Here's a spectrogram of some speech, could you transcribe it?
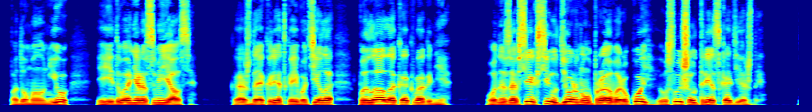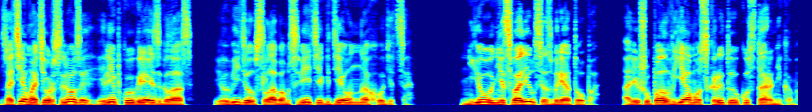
— подумал Нью и едва не рассмеялся. Каждая клетка его тела пылала, как в огне. Он изо всех сил дернул правой рукой и услышал треск одежды. Затем отер слезы и липкую грязь с глаз и увидел в слабом свете, где он находится. Нью не свалился с бриотопа, а лишь упал в яму, скрытую кустарником.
